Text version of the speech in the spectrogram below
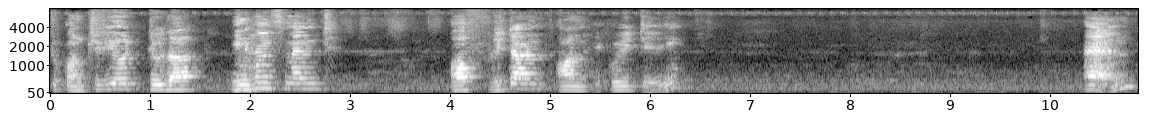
to contribute to the enhancement of return on equity and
